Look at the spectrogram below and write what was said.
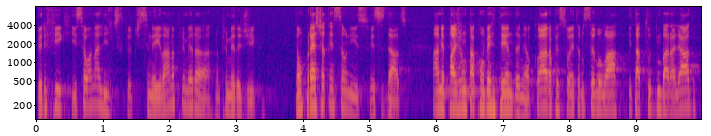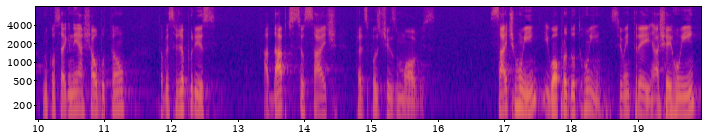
Verifique. Isso é o Analytics que eu te ensinei lá na primeira, na primeira dica. Então, preste atenção nisso, esses dados. Ah, minha página não está convertendo, Daniel. Claro, a pessoa entra no celular e está tudo embaralhado, não consegue nem achar o botão. Talvez seja por isso. Adapte seu site para dispositivos móveis. Site ruim, igual produto ruim. Se eu entrei, achei ruim,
